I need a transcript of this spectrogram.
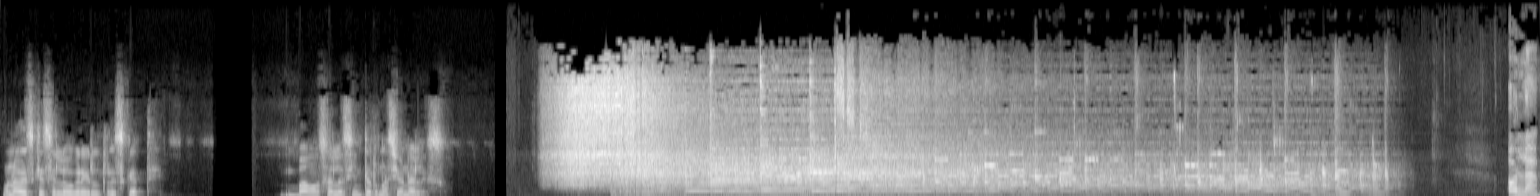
una vez que se logre el rescate. Vamos a las internacionales. Hola,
